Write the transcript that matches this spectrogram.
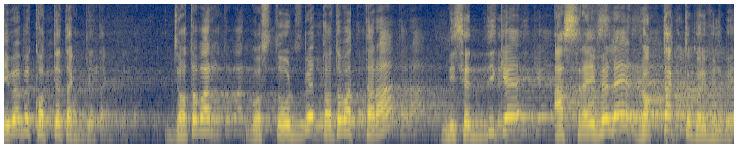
এইভাবে করতে থাকবে। যতবার গোস্ত উঠবে, ততবার তারা নিচের দিকে আশ্রয় ফেলে রক্তাক্ত করে ফেলবে।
